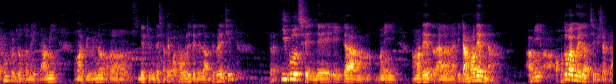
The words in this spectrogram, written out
এখন পর্যন্ত নেই। তা আমি আমার বিভিন্ন নেতৃবৃন্দের সাথে কথা বলে যেটা জানতে পেরেছি। তারা কি বলছে যে এইটা মানে আমাদের এটা আমাদের না? আমি হতবাক হয়ে যাচ্ছি বিষয়টা।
